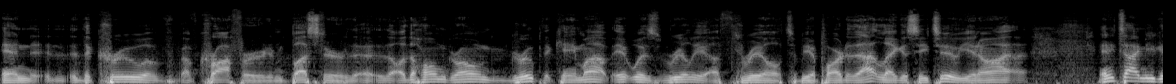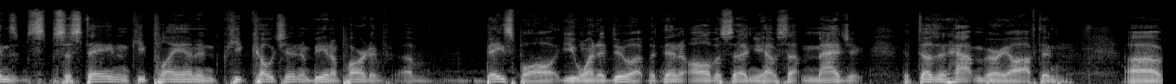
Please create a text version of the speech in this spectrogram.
And the crew of, of Crawford and Buster, the, the, the homegrown group that came up, it was really a thrill to be a part of that legacy, too. You know, I, anytime you can sustain and keep playing and keep coaching and being a part of, of baseball, you want to do it. But then all of a sudden you have something magic that doesn't happen very often. Uh,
